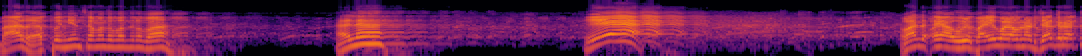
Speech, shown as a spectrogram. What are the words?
ಬಾರ, ಅಪ್ಪ ನೀನ್ ಸಂಬಂಧ ಬಂದನ ಬಾ. ಅಲ್ಲ? ಏ! ಒಂದ್ ಏ ಬಾಯಿಗಳು ಅವನ ಜಗ್ರತ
